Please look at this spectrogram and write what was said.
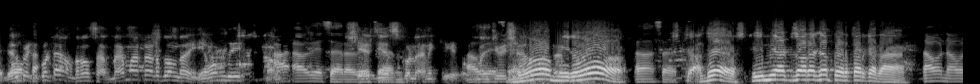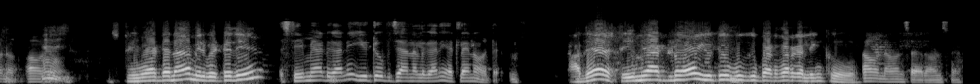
ఏదైనా పెట్టుకుంటే అందరం సరదా మాట్లాడుకుందాం ఏముంది? అవే సార్ షేర్ చేసుకోవడానికి మంచి. విషయం. మీరు ఆ, సార్. అదే స్ట్రీమ్ యార్డ్ ద్వారాగా పెడతారు కదా? అవును. అవును. స్ట్రీమ్ యార్డేనా మీరు పెట్టేది? స్ట్రీమ్ యాడ్ కానీ యూట్యూబ్ ఛానల్ కానీ ఎట్లయినా ఒకటే. అదే స్ట్రీమ్ యార్డ్లో యూట్యూబ్కి పెడతారు కదా లింక్. అవును అవును సార్ అవును సార్.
